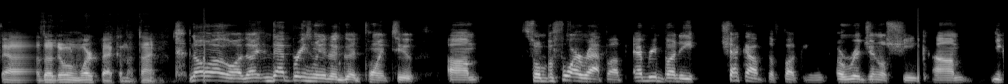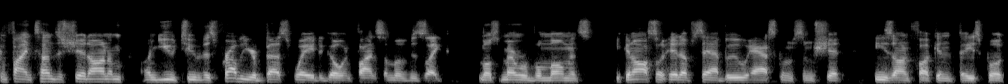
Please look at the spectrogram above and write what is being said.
Yeah, they're doing work back in the time. No, no, no, that- that brings me to a good point too. Um, so before I wrap up, everybody check out the fucking original Sheik. Um, you can find tons of shit on him on YouTube. That's probably your best way to go and find some of his like most memorable moments. You can also hit up Sabu, ask him some shit. He's on fucking Facebook,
